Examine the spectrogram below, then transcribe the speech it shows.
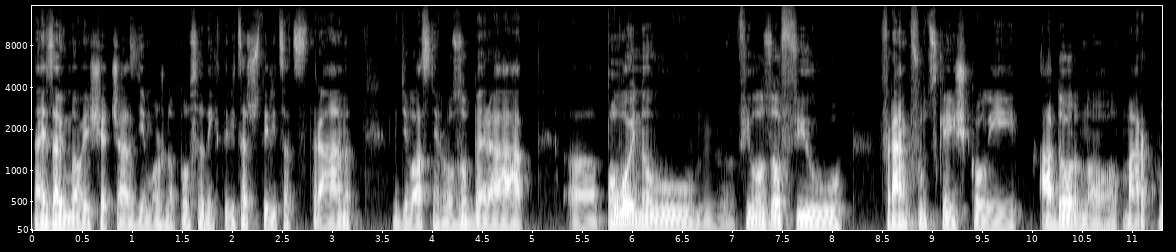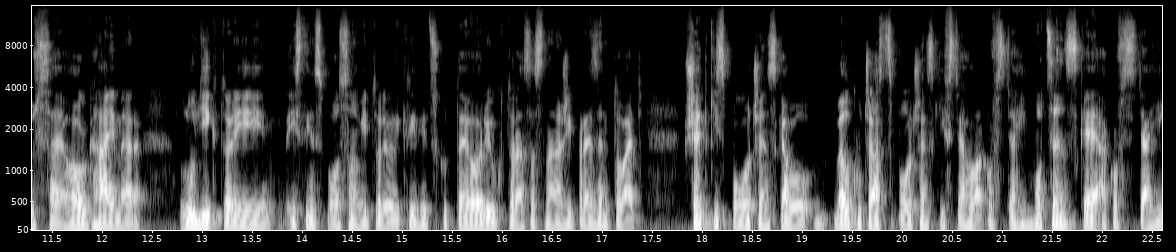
najzaujímavejšia časť je možno posledných 30-40 strán, kde vlastne rozoberá e, povojnovú filozofiu frankfurtskej školy, Adorno, Markuse, Horkheimer, ľudí, ktorí istým spôsobom vytvorili kritickú teóriu, ktorá sa snaží prezentovať všetky spoločenské, alebo veľkú časť spoločenských vzťahov ako vzťahy mocenské, ako vzťahy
